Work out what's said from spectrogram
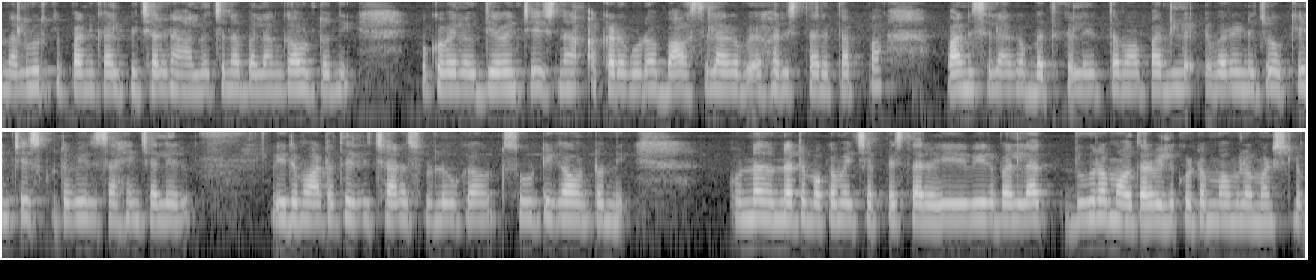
నలుగురికి పని కల్పించాలనే ఆలోచన బలంగా ఉంటుంది. ఒకవేళ ఉద్యోగం చేసినా అక్కడ కూడా బాసులాగా వ్యవహరిస్తారు తప్ప బానిసలాగా బతకలేరు. తమ పనిలో ఎవరైనా జోక్యం చేసుకుంటే వీరు సహించలేరు. వీరి మాట తెలివి చాలా సులువుగా సూటిగా ఉంటుంది. ఉన్నది ఉన్నట్టు ముఖమే చెప్పేస్తారు. వీరి వల్ల దూరం అవుతారు వీళ్ళ కుటుంబంలో మనుషులు.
